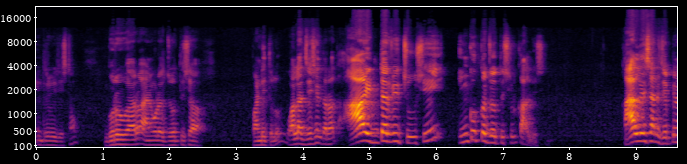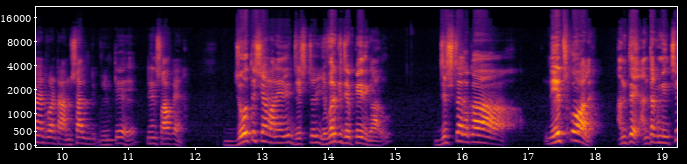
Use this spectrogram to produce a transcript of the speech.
ఇంటర్వ్యూ చేసినాం. గురువు గారు ఆయన కూడా జ్యోతిష పండితులు. వాళ్ళ చేసిన తర్వాత ఆ ఇంటర్వ్యూ చూసి ఇంకొక జ్యోతిష్యుడు కాల్ చేసింది కాల్ చేసి ఆయన చెప్పినటువంటి అంశాలు వింటే నేను షాక్ అయినా. జ్యోతిష్యం అనేది జస్ట్ ఎవరికి చెప్పేది కాదు. జస్ట్ అదొక నేర్చుకోవాలి. అంతే. అంతకు మించి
